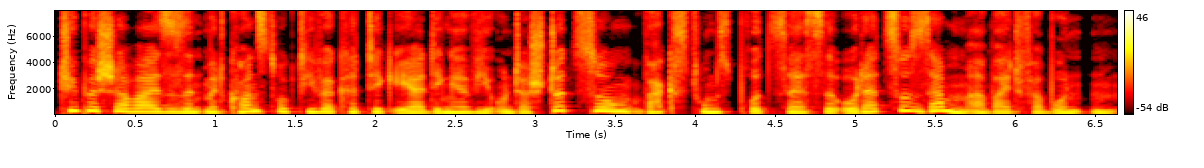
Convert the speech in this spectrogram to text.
Typischerweise sind mit konstruktiver Kritik eher Dinge wie Unterstützung, Wachstumsprozesse oder Zusammenarbeit verbunden.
